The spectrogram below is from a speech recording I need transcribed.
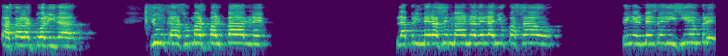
hasta la actualidad. Y un caso más palpable, la primera semana del año pasado, en el mes de diciembre,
